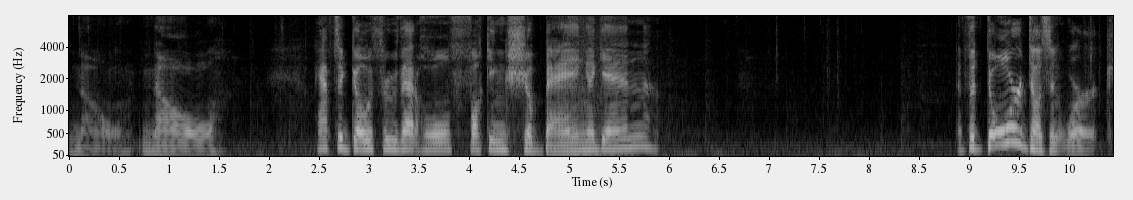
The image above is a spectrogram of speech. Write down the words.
No. No. I have to go through that whole fucking shebang again? The door doesn't work.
